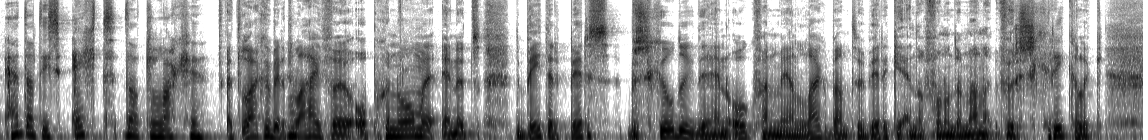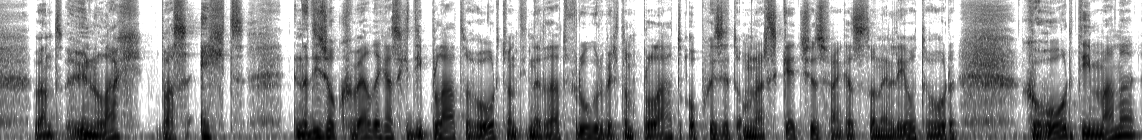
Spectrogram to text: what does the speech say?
hè? Dat is echt dat lachen. Het lachen werd live uh, opgenomen en het, de Beter Pers beschuldigde hen ook van een lachband te werken en dat vonden de mannen verschrikkelijk. Want hun lach was echt. En dat is ook geweldig als je die platen hoort, want inderdaad, vroeger werd een plaat opgezet om naar sketches van Gaston en Leo te horen. Gehoord die mannen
